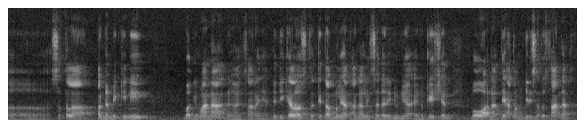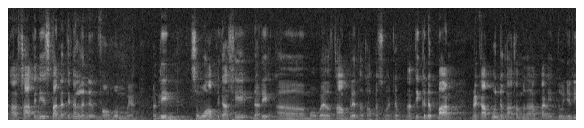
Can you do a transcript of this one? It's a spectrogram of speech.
uh, setelah pandemik ini bagaimana dengan caranya. Jadi kalau kita melihat analisa dari dunia education bahwa nanti akan menjadi satu standar. Uh, saat ini standarnya kan learning from home ya. Berarti hmm. semua aplikasi dari uh, mobile, tablet atau apa semacam. Nanti ke depan mereka pun juga akan menerapkan itu. Jadi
